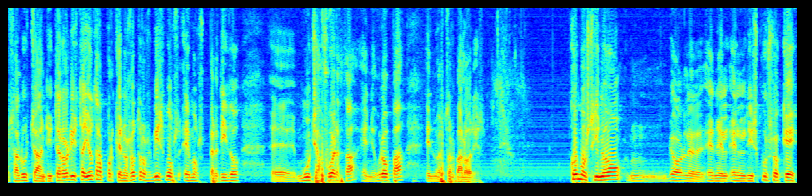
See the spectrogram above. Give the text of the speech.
esa lucha antiterrorista y otra porque nosotros mismos hemos perdido eh, mucha fuerza en Europa en nuestros valores. Como si no, mm, yo en el discurso que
